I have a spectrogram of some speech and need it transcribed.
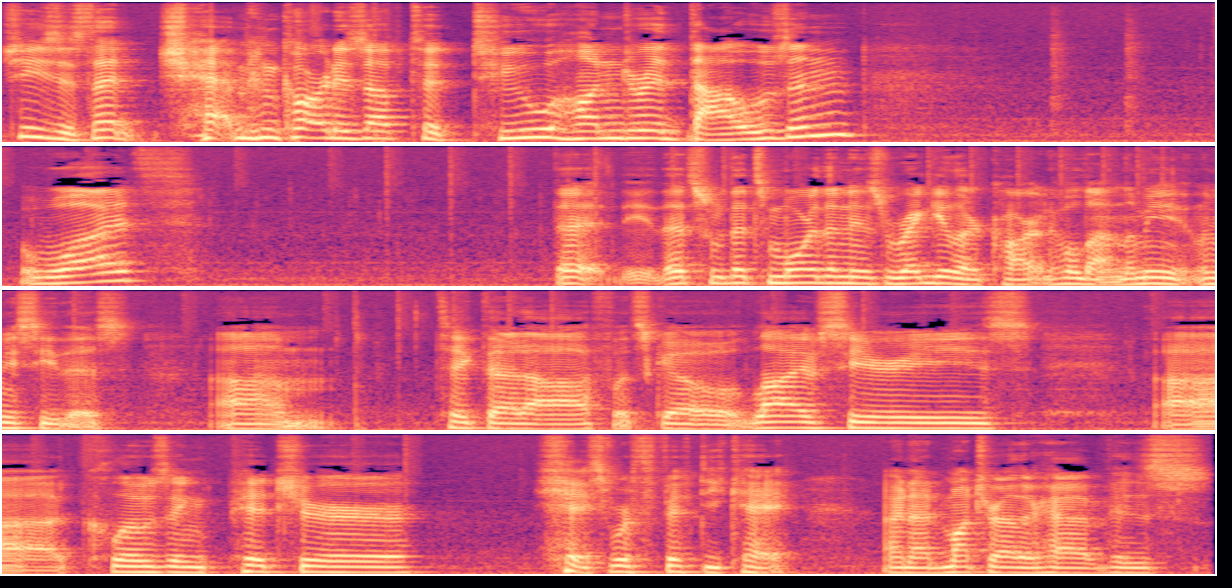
Jesus, that Chapman card is up to 200,000? What? That that's that's more than his regular card. Hold on, let me let me see this. Um, take that off. Let's go live series, uh, closing pitcher. Yeah, he's worth 50k. I mean, I'd much rather have his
